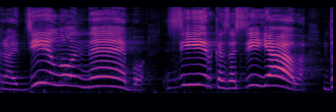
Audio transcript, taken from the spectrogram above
Раділо небо, зірка засіяла, до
